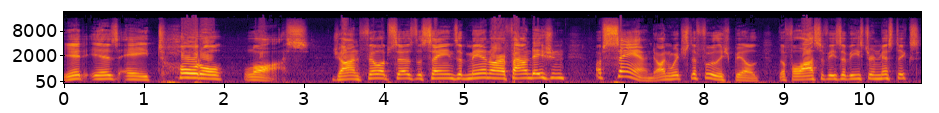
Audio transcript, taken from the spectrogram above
It is a total loss. John Phillips says the sayings of men are a foundation of sand on which the foolish build. The philosophies of Eastern mystics,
